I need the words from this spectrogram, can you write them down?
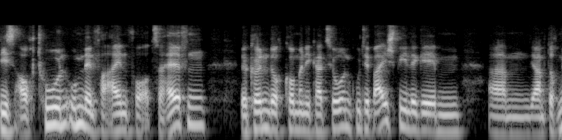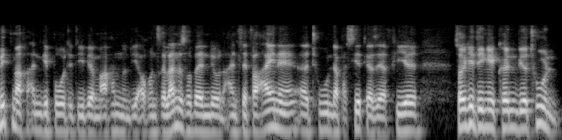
dies auch tun, um den Vereinen vor Ort zu helfen. Wir können durch Kommunikation gute Beispiele geben. Ähm, wir haben durch Mitmachangebote, die wir machen und die auch unsere Landesverbände und einzelne Vereine äh, tun. Da passiert ja sehr viel, solche Dinge können wir tun.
